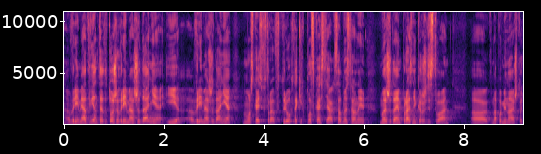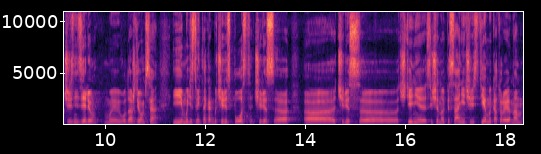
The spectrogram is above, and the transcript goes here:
время Адвента – это тоже время ожидания, и время ожидания, ну, можно сказать, в трех таких плоскостях. С одной стороны, мы ожидаем праздника Рождества, а, Напоминаю, что через неделю мы его дождемся. И мы действительно как бы через пост, через, э, э, через э, чтение Священного Писания, через темы, которые нам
